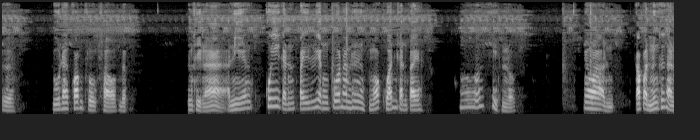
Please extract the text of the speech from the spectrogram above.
เอออยู่ในความโศกเศร้าแบบจังซี่นะ อันนี้ คุยกันไปเรื่องตัวนั้นนี่หัวขวัญกันไปโอ้ยหนกนี่ว่ากับอันหนึงคือกัน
